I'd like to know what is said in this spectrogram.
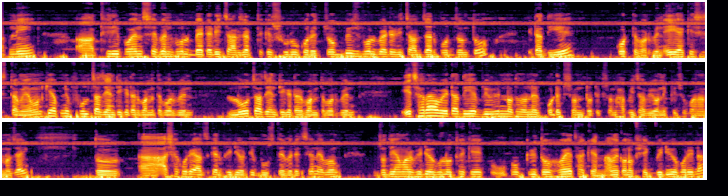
আপনি three point seven volt battery charger থেকে শুরু করে চব্বিশ ভোল্ট ব্যাটারি চার্জার পর্যন্ত এটা দিয়ে করতে পারবেন এই একই সিস্টেমে এমনকি আপনি ফুল চার্জ ইন্ডিকেটার বানাতে পারবেন লো চার্জ ইন্ডিকেটার বানাতে পারবেন। এছাড়াও এটা দিয়ে বিভিন্ন ধরনের প্রোটেকশন টোটেকশন হাবি ঝাবি অনেক কিছু বানানো যায়। তো আশা করি আজকের ভিডিওটি বুঝতে পেরেছেন এবং যদি আমার ভিডিওগুলো থেকে উপকৃত হয়ে থাকেন, আমি কোনো ফেক ভিডিও করি না।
